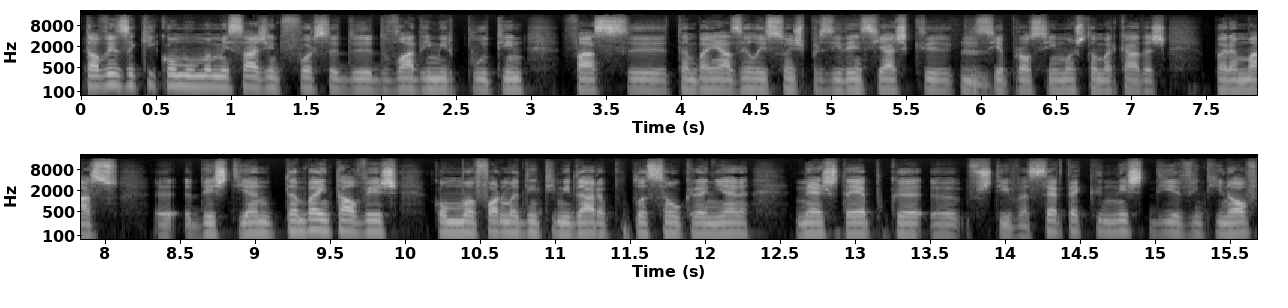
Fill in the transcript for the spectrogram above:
Talvez aqui como uma mensagem de força de, de Vladimir Putin face também às eleições presidenciais que, que hum. se aproximam, estão marcadas para março uh, deste ano. Também talvez como uma forma de intimidar a população ucraniana nesta época uh, festiva. Certo é que neste dia 29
